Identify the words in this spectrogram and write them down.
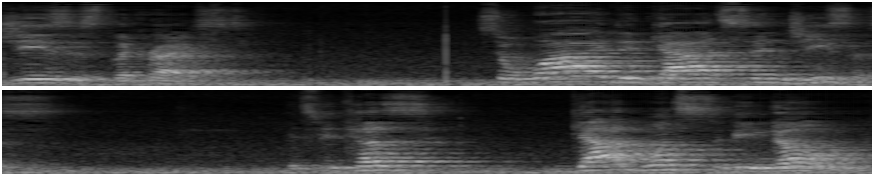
Jesus the Christ. So why did God send Jesus? It's because God wants to be known.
